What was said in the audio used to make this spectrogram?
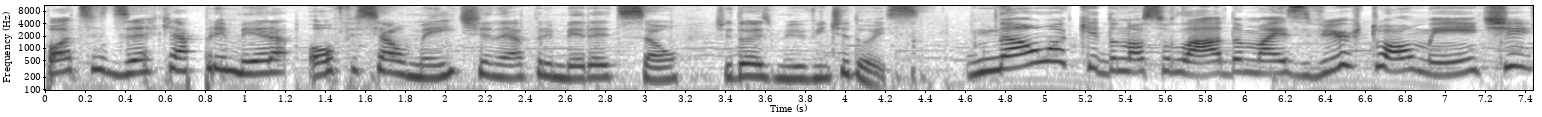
Pode-se dizer que é a primeira, oficialmente, né? A primeira edição de 2022. Não aqui do nosso lado, mas virtualmente.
